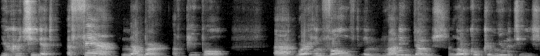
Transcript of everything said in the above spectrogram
you could see that a fair number of people uh, were involved in running those local communities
